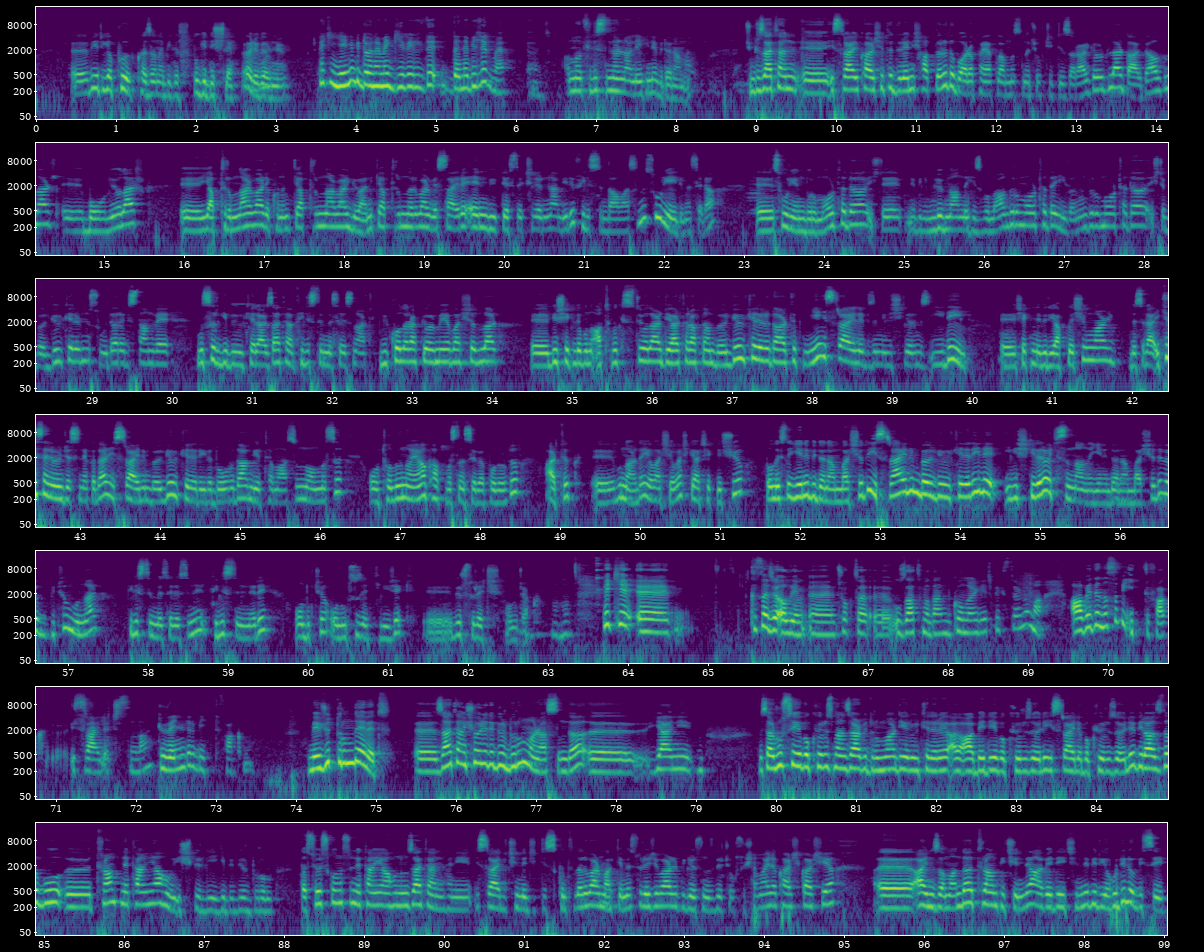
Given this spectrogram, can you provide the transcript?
e, bir yapı kazanabilir bu gidişle. Öyle Hı. görünüyor. Peki yeni bir döneme girildi denebilir mi? Evet. Ama Filistinlerin aleyhine bir dönem. Çünkü zaten e, İsrail karşıtı direniş hatları da bu Arap ayaklanmasında çok ciddi zarar gördüler, darbe aldılar, e, boğuluyorlar. E, yaptırımlar var, ekonomik yaptırımlar var, güvenlik yaptırımları var vesaire. En büyük destekçilerinden biri Filistin davasının Suriye'ydi mesela. E, Suriye'nin durumu ortada, işte ne bileyim Lübnan'da Hizbullah'ın durumu ortada, İran'ın durumu ortada, işte bölge ülkelerinin Suudi Arabistan ve Mısır gibi ülkeler zaten Filistin meselesini artık büyük olarak görmeye başladılar. E, bir şekilde bunu atmak istiyorlar. Diğer taraftan bölge ülkeleri de artık niye İsrail'le bizim ilişkilerimiz iyi değil e, şeklinde bir yaklaşım var. Mesela iki sene öncesine kadar İsrail'in bölge ülkeleriyle doğrudan bir temasının olması ortalığın ayağa kalkmasına sebep olurdu. Artık e, bunlar da yavaş yavaş gerçekleşiyor. Dolayısıyla yeni bir dönem başladı. İsrail'in bölge ülkeleriyle ilişkileri açısından da yeni dönem başladı ve bütün bunlar Filistin meselesini, Filistinleri oldukça olumsuz etkileyecek e, bir süreç olacak. Peki e, kısaca alayım e, çok da e, uzatmadan bu konulara geçmek istiyorum ama ABD nasıl bir ittifak İsrail açısından? Güvenilir bir ittifak mı? Mevcut durumda evet. E, zaten şöyle de bir durum var aslında. E, yani mesela Rusya'ya bakıyoruz benzer bir durum var. Diğer ülkelere ABD'ye bakıyoruz öyle, İsrail'e bakıyoruz öyle. Biraz da bu e, Trump-Netanyahu işbirliği gibi bir durum da söz konusu. Netanyahu'nun zaten hani İsrail içinde ciddi sıkıntıları var, mahkeme süreci var. Biliyorsunuz birçok suçlamayla karşı karşıya. Ee, aynı zamanda Trump içinde, ABD içinde bir Yahudi lobisi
